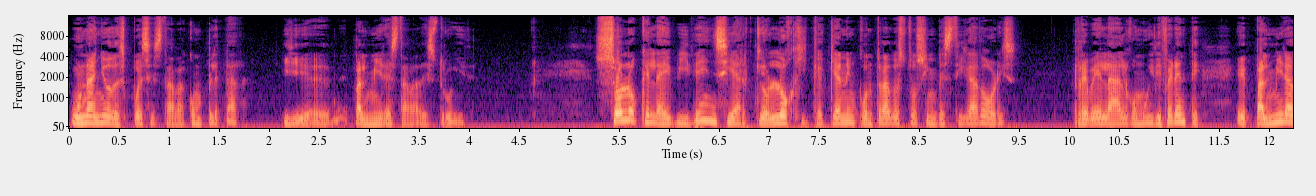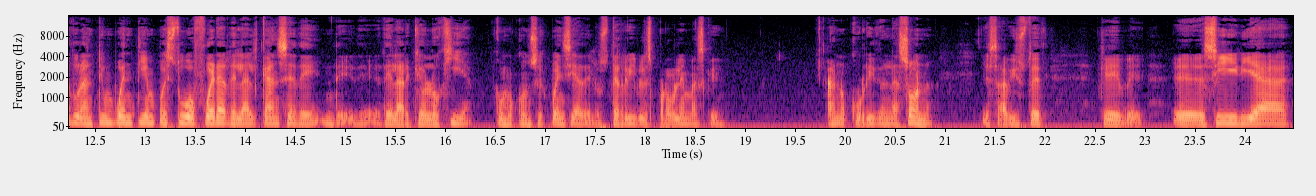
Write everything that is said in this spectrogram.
Un año después estaba completada y eh, Palmira estaba destruida. Solo que la evidencia arqueológica que han encontrado estos investigadores revela algo muy diferente. Palmira durante un buen tiempo estuvo fuera del alcance de la arqueología como consecuencia de los terribles problemas que han ocurrido en la zona. Ya sabe usted que eh, Siria,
